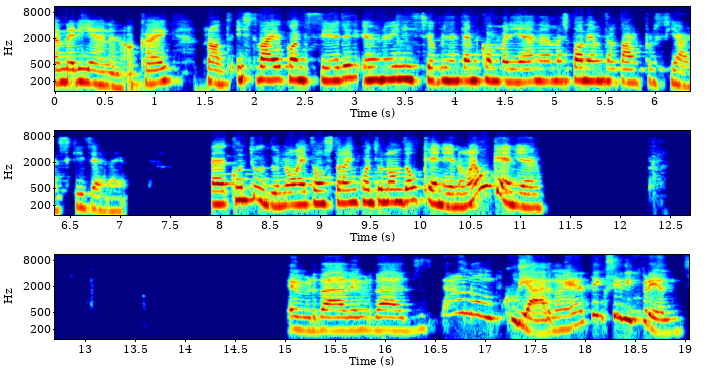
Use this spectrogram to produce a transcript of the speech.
a Mariana, ok? Pronto, isto vai acontecer. Eu no início apresentei-me como Mariana, mas podem me tratar por fialho se quiserem. Uh, contudo, não é tão estranho quanto o nome da Leuquénia, não é Leuquénia? É verdade, é verdade. É um nome peculiar, não é? Tem que ser diferente.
